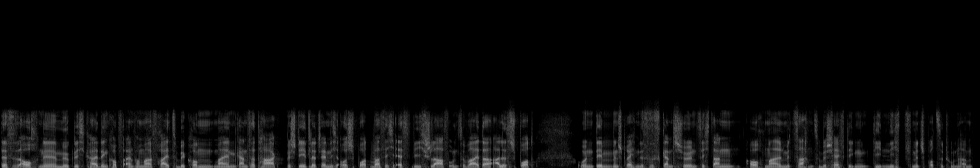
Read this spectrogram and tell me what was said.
das ist auch eine Möglichkeit, den Kopf einfach mal frei zu bekommen. Mein ganzer Tag besteht letztendlich aus Sport, was ich esse, wie ich schlafe und so weiter, alles Sport. Und dementsprechend ist es ganz schön, sich dann auch mal mit Sachen zu beschäftigen, die nichts mit Sport zu tun haben.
